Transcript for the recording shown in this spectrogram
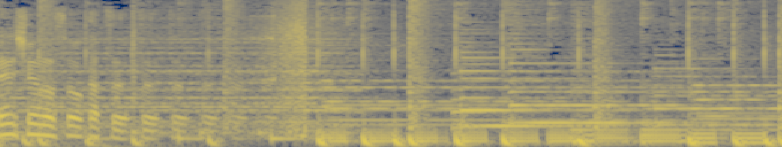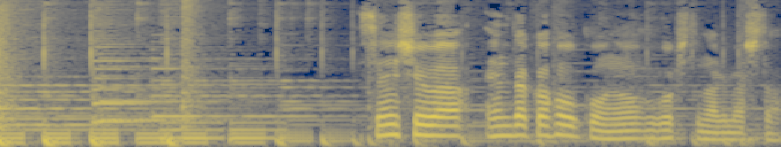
先週の総括。先週は円高方向の動きとなりました。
